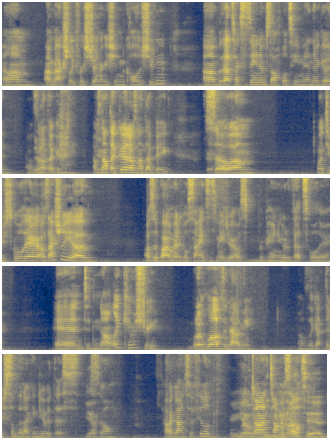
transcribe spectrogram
Um, I'm actually first generation college student, uh, but that Texas A&M softball team, man, they're good. I was Yeah. not that good. I was Yeah. not that good. I was not that big. Fair. So um, went through school there. I was actually a, I was a biomedical sciences major. I was preparing to go to vet school there, and did not like chemistry, but I loved anatomy. I was like, there's something I can do with this. Yeah. So how I got into the field. You Moved go. on, And taught you went myself. On to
